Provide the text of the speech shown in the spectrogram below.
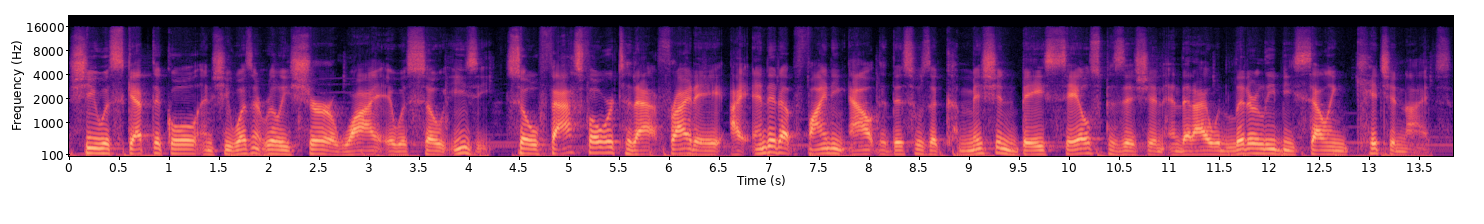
She was skeptical and she wasn't really sure why it was so easy. So fast forward to that Friday, I ended up finding out that this was a commission-based sales position and that I would literally be selling kitchen knives.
